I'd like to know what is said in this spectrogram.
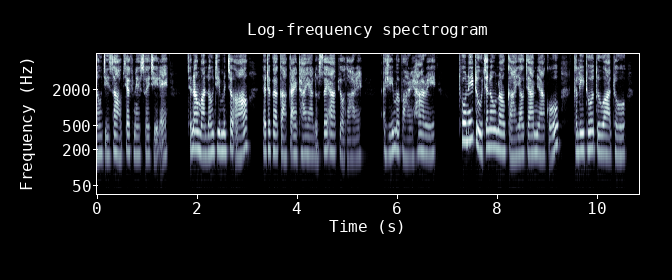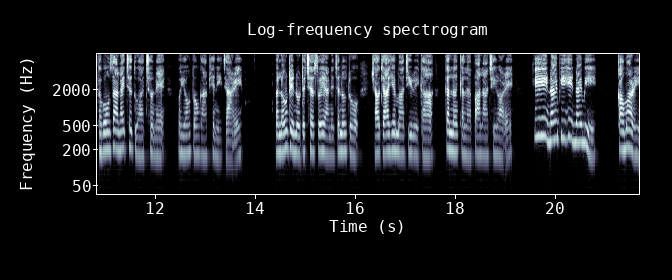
လုံကြီးစားကိုပြက်ခနဲ့ဆွဲကြည့်တယ်ကျွန်တော်မှလုံကြီးမကျွတ်အောင်လက်တစ်ဖက်ကကင်ထားရလို့ဆွဲအားပြော့သွားတယ်အရေးမပါတဲ့ဟာတွေ ထိုနည်းတူကျွန်ုပ်နောက်ကယောက်ျားများကိုဂလီထိုးသူအထိုးကပုံစလိုက်ချက်သူအချွတ်နဲ့ဝယုံသုံးကားဖြစ်နေကြတယ်မလုံးတင်တို့တစ်ချက်ဆွဲရနဲ့ကျွန်ုပ်တို့ယောက်ျားရင်မကြီးတွေကကလန်ကလန်ပါလာချေတော့တယ်ဟေးနိုင်ပြီဟေးနိုင်ပြီကောင်မတွေ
